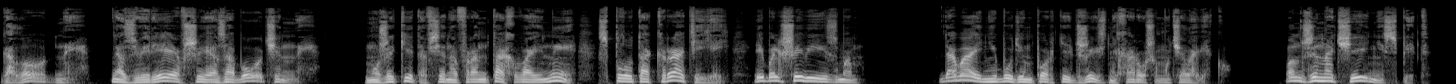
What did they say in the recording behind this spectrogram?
голодные, озверевшие, озабоченные. Мужики-то все на фронтах войны с плутократией и большевизмом, Давай не будем портить жизнь хорошему человеку. Он же ночей не спит,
